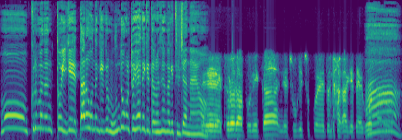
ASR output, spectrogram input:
어, 그러면은 또 이게 따라오는 게 그럼 운동을 또 해야 되겠다 그런 생각이 들잖아요. 네, 그러다 보니까 이제 조기 축구에도 나가게 되고, 아,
